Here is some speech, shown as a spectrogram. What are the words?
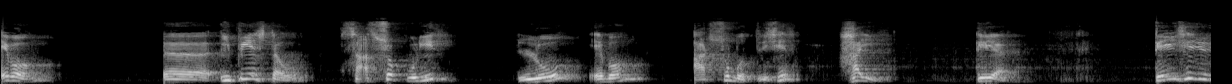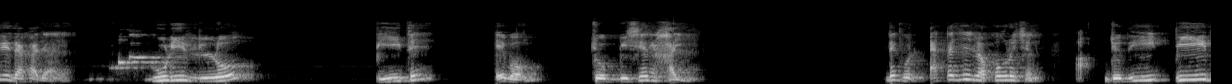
এবং ইপিএসটাও সাতশো কুড়ির লো এবং আটশো বত্রিশের হাই ক্লিয়ার তেইশে যদি দেখা যায়, কুড়ির লো পিতে এবং চব্বিশের হাই। দেখুন, একটা জিনিস লক্ষ্য করেছেন, যদি পির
